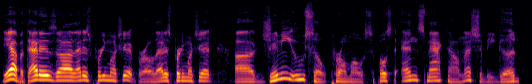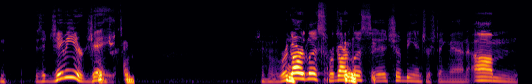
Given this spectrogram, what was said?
yeah, but that is uh that is pretty much it, bro. That is pretty much it. Uh Jimmy Uso promo supposed to end SmackDown. That should be good. Is it Jimmy or Jay? Regardless, regardless, it should be interesting, man. Um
